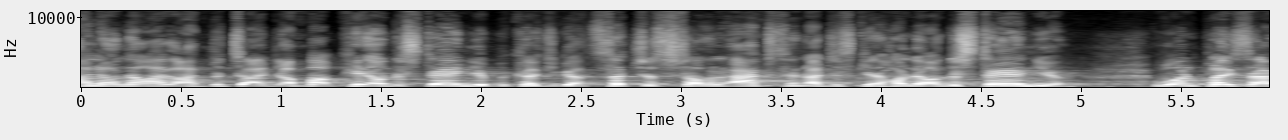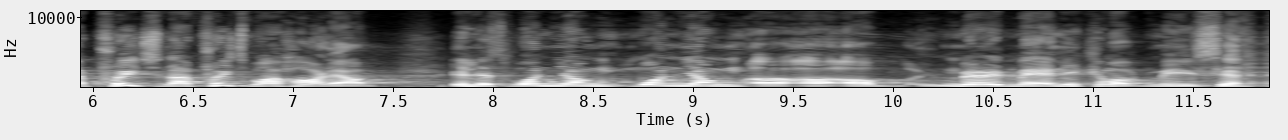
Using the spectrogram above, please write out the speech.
I don't know, I, I, I about can't understand you because you got such a southern accent. I just can't hardly understand you. One place I preached, and I preached my heart out, and this one young, one young uh, uh, uh, married man, he came up to me, he said,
